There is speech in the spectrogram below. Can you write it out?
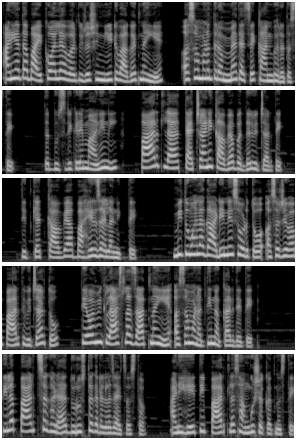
आणि आता बायको आल्यावर तुझ्याशी नीट वागत नाहीये असं म्हणत रम्या त्याचे कान भरत असते. तर दुसरीकडे मानिनी पार्थला त्याच्या आणि काव्याबद्दल विचारते. तितक्यात काव्या बाहेर जायला निघते. मी तुम्हाला गाडीने सोडतो असं जेव्हा पार्थ विचारतो तेव्हा मी क्लासला जात नाहीये असं म्हणत ती नकार देते. तिला पार्थचं घड्याळ दुरुस्त करायला जायचं असतं आणि हे ती पार्थला सांगू शकत नसते.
